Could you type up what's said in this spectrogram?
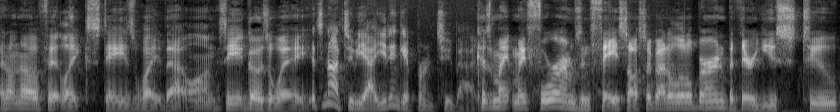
I don't know if it like stays white that long. See it goes away. It's not too yeah, you didn't get burned too bad. because my, my forearms and face also got a little burn but they're used to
